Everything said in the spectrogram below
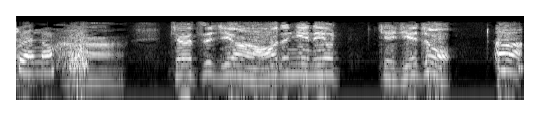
准哦。啊，这个自己要好好的念点解节奏。嗯。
